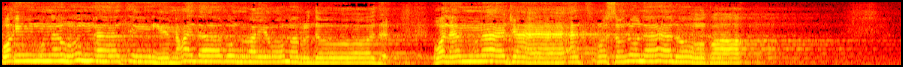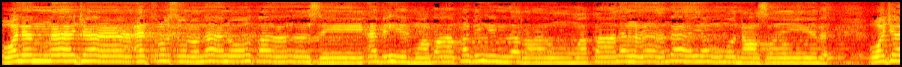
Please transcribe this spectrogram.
وإنهم آتيهم عذاب غير مردود. ولما جاءت رسلنا لوطا ولما جاءت رسلنا لوطا سيء بهم وضاق بهم ذرعا وقال هذا يوم عصيب. وجاءه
